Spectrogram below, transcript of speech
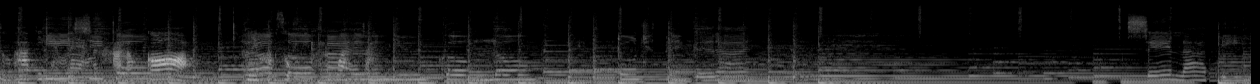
สุขภาพที่แข็งแรงนะคะ แล้วก็มีความสุขทุกวันจ้า Don't la vie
